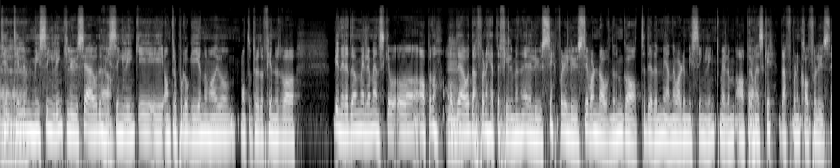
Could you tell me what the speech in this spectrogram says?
Til, Eh, til Missing Link. Lucy er jo the missing link i, i antropologien. De har jo prøvd å finne ut hva bindeleddet mellom menneske og, ape. da. Og Det er jo derfor den heter filmen eller Lucy. Fordi Lucy var navnet de ga til det de mener var the missing link mellom aper og mennesker. Derfor ble den kalt for Lucy.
